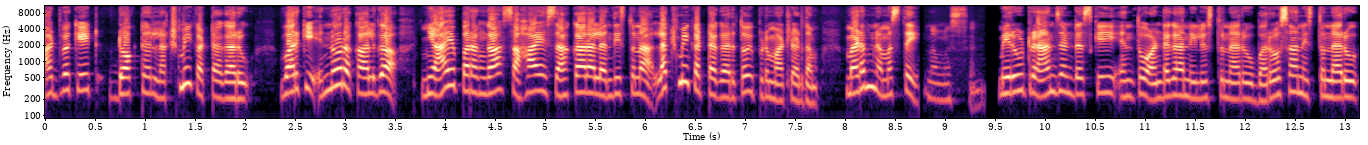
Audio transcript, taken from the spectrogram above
advocate doctor Lakshmi Katta గారు. వారికి ఎన్నో రకాలుగా న్యాయపరంగా సహాయ సహకారాలు అందిస్తున్న లక్ష్మీ కట్టా గారితో ఇప్పుడు మాట్లాడదాం. మేడం నమస్తే. నమస్తే. మీరు ట్రాన్స్జెండర్స్కి ఎంతో అండగా నిలుస్తున్నారు భరోసానిస్తున్నారు.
